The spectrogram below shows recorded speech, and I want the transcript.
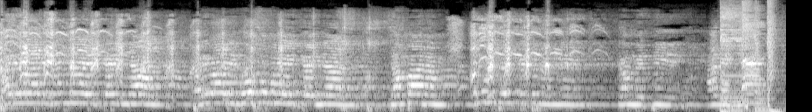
പരിപാടി നന്നായി കഴിഞ്ഞാൽ പരിപാടി മോശമായി കഴിഞ്ഞാൽ സമ്മാനം കൂടുതൽ കിട്ടുമെന്ന് കമ്മിറ്റി അറിയിച്ചു.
